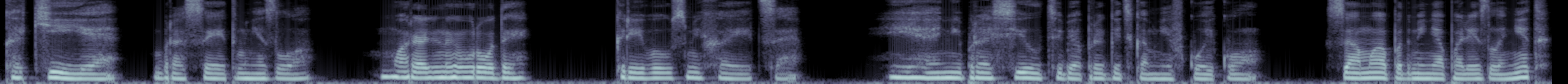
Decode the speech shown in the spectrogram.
«Какие?» — бросает мне зло. «Моральные уроды». Криво усмехается. «Я не просил тебя прыгать ко мне в койку. Сама под меня полезла, нет?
